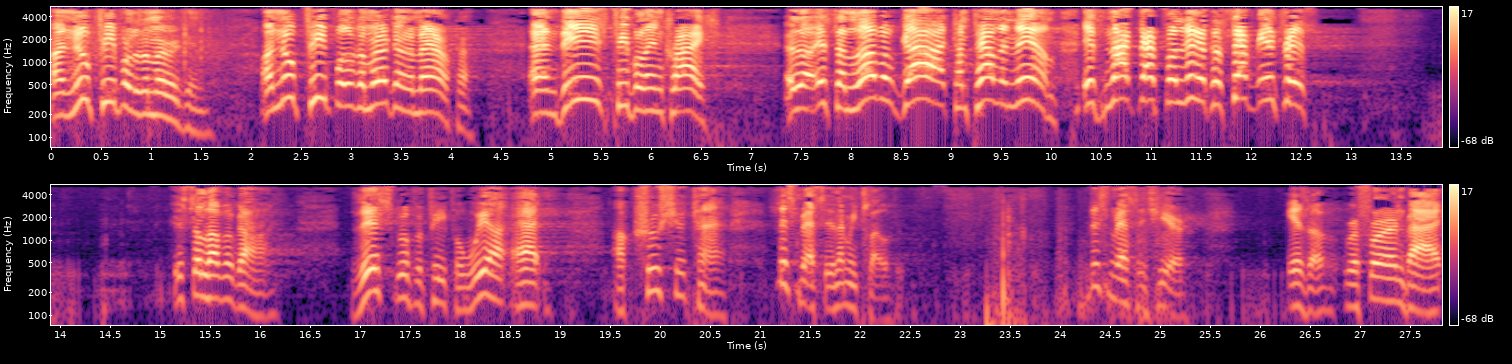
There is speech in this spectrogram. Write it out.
A new people is emerging. A new people is emerging in America. And these people in Christ uh, it's the love of God compelling them. It's not that political self-interest. It's the love of God. This group of people, we are at a crucial time. This message, let me close it. This message here is a referring back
